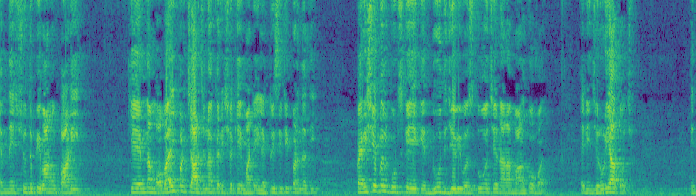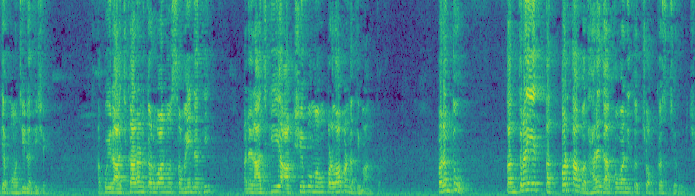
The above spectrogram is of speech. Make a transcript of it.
એમને શુદ્ધ પીવાનું પાણી કે એમના મોબાઈલ પણ ચાર્જ ન કરી શકે માટે ઇલેક્ટ્રિસિટી પણ નથી. પેરિશેબલ ગુડ્સ કહીએ કે દૂધ જેવી વસ્તુઓ છે નાના બાળકો હોય, એની જરૂરિયાતો છે. એ ત્યાં પહોંચી નથી શકી આ કોઈ રાજકારણ કરવાનો સમય નથી અને રાજકીય આક્ષેપોમાં હું પડવા પણ નથી માંગતો. પરંતુ તંત્રએ તત્પરતા વધારે દાખવવાની તો ચોક્કસ જરૂર છે.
